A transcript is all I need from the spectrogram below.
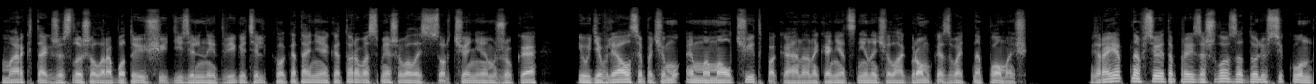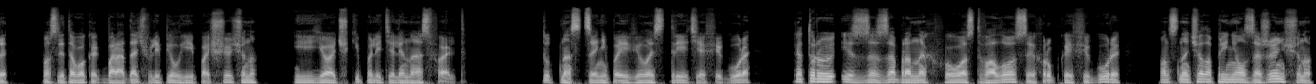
Марк также слышал работающий дизельный двигатель, клокотание которого смешивалось с урчанием жука, и удивлялся, почему Эмма молчит, пока она, наконец, не начала громко звать на помощь. Вероятно, все это произошло за долю секунды, после того, как бородач влепил ей пощечину, и ее очки полетели на асфальт. Тут на сцене появилась третья фигура, которую из-за забранных хвост волос и хрупкой фигуры он сначала принял за женщину,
